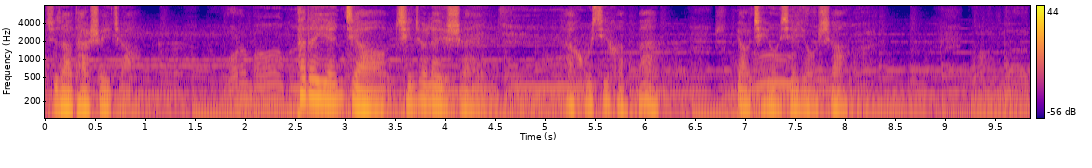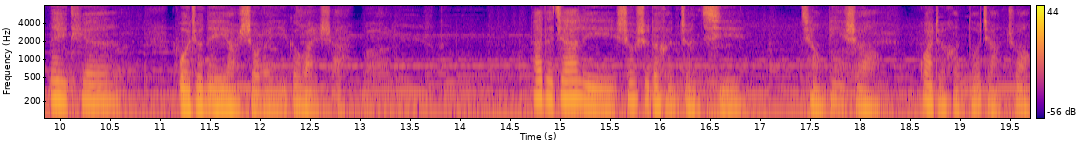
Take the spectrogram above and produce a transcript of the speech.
直到他睡着。他的眼角噙着泪水，他呼吸很慢，表情有些忧伤。那天，我就那样守了一个晚上。他的家里收拾得很整齐，墙壁上挂着很多奖状：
